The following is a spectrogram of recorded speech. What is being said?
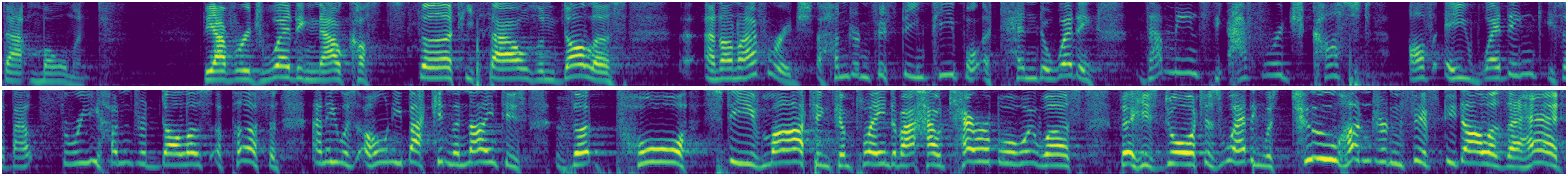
that moment. The average wedding now costs $30,000 and on average, 115 people attend a wedding. That means the average cost of a wedding is about $300 a person. And it was only back in the 90s that poor Steve Martin complained about how terrible it was that his daughter's wedding was $250 a head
